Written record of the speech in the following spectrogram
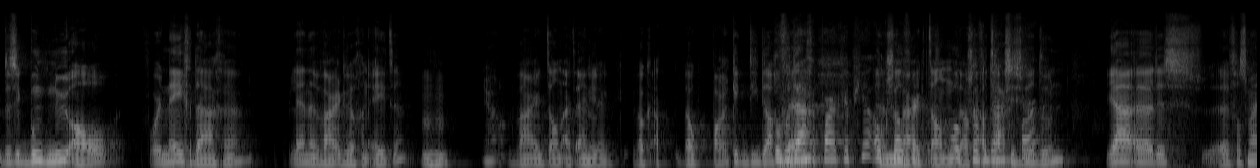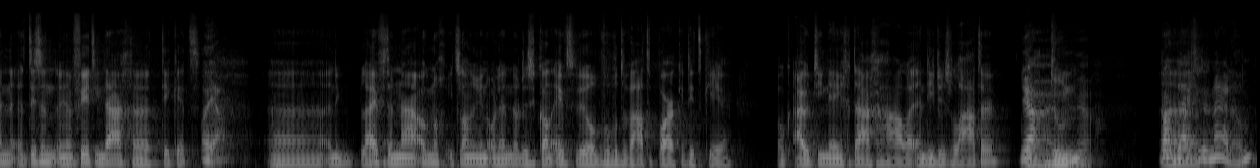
dus ik moet nu al voor negen dagen plannen waar ik wil gaan eten. Mhm. Ja. Waar ik dan uiteindelijk, welk, welk park ik die dag Hoeveel ben. dagen park heb je? Ook en zoveel, waar ik dan ook welke zoveel dagen attracties wil doen. Ja, eh, dus eh, volgens mij, het is een, een 14 dagen ticket. Oh ja, Eh, en ik blijf daarna ook nog iets langer in Orlando. Dus ik kan eventueel bijvoorbeeld de waterparken dit keer ook uit die negen dagen halen. En die dus later ja. doen. ja. Waar blijf je daarna dan?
